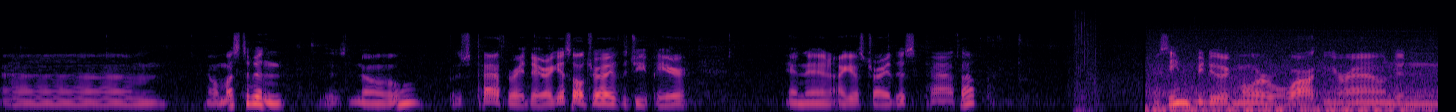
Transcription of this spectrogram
Um, no, it must have been... No. There's a path right there. I guess I'll drive the Jeep here. And then I guess try this path up. I seem to be doing more walking around and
